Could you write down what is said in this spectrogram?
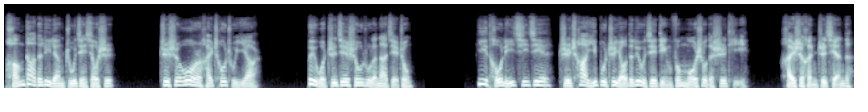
庞大的力量逐渐消失，只是偶尔还抽搐一二，被我直接收入了纳戒中。一头离七阶只差一步之遥的六阶顶峰魔兽的尸体，还是很值钱的。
